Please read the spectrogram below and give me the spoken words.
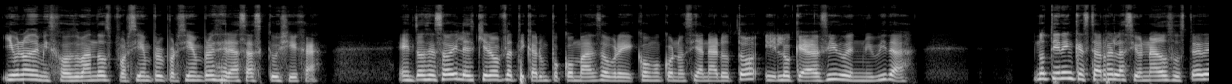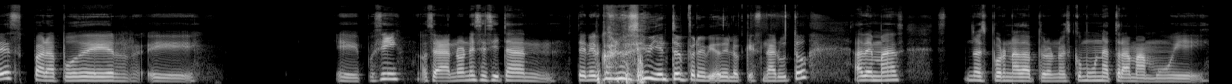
Y uno de mis husbandos por siempre, por siempre será Sasuke Uchiha. Entonces hoy les quiero platicar un poco más sobre cómo conocí a Naruto y lo que ha sido en mi vida. No tienen que estar relacionados ustedes para poder... Eh, eh, pues sí, o sea, no necesitan tener conocimiento previo de lo que es Naruto. Además, no es por nada, pero no es como una trama muy...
